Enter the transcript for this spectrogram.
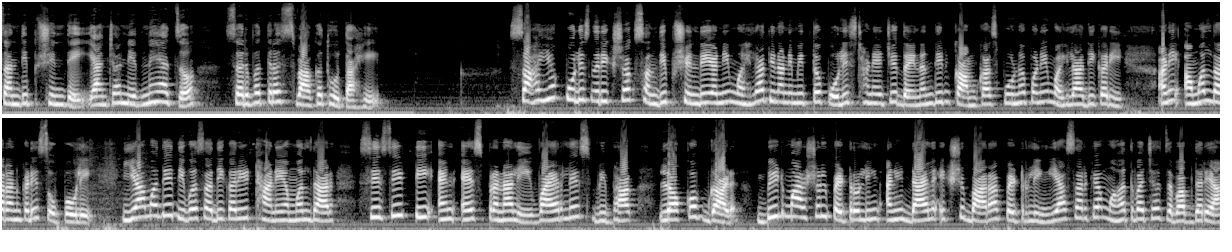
संदीप शिंदे यांच्या निर्णयाचं सर्वत्र स्वागत होत आहे. सहाय्यक पोलीस निरीक्षक संदीप शिंदे यांनी महिला दिनानिमित्त पोलीस ठाण्याचे दैनंदिन कामकाज पूर्णपणे महिला अधिकारी आणि अंमलदारांकडे सोपवले. यामध्ये दिवस अधिकारी ठाणे अंमलदार एस प्रणाली वायरलेस विभाग lockup guard beat marshal patrolling आणि डायल एकशे बारा पेट्रोलिंग यासारख्या महत्त्वाच्या जबाबदाऱ्या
